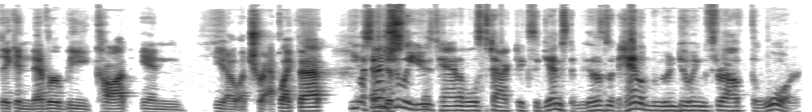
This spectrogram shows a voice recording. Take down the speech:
they can never be caught in you know a trap like that. He essentially just, used Hannibal's tactics against him because that's what Hannibal had been doing throughout the war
